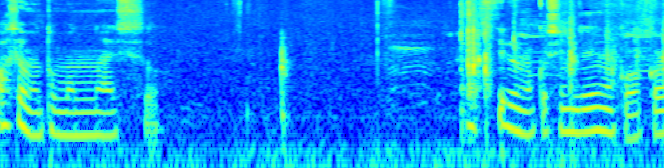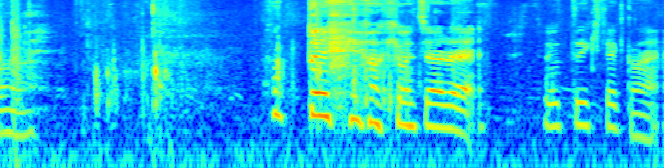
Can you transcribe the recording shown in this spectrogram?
汗も止まんないしさ。そしてるのか死んでるのかわからない。本当に 今気持ち悪い。ずっと行きたくない。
